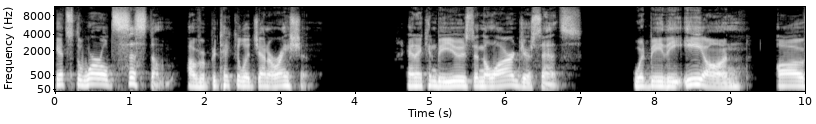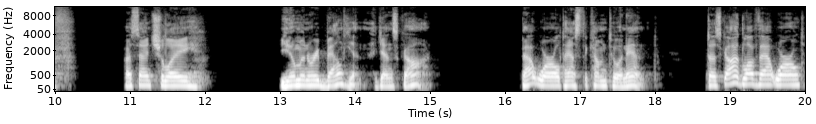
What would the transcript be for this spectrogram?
it's the world system of a particular generation. And it can be used in the larger sense, would be the eon of essentially human rebellion against God. That world has to come to an end. Does God love that world?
